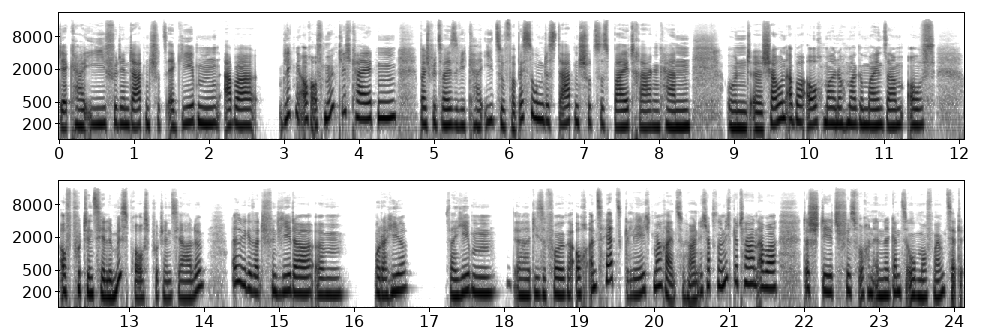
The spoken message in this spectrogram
der KI für den Datenschutz ergeben, aber blicken auch auf Möglichkeiten, beispielsweise wie KI zur Verbesserung des Datenschutzes beitragen kann und äh, schauen aber auch mal nochmal gemeinsam aufs, auf potenzielle Missbrauchspotenziale. Also wie gesagt, ich finde jeder ähm, oder hier sei jedem äh, diese Folge auch ans Herz gelegt, mal reinzuhören. Ich habe es noch nicht getan, aber das steht fürs Wochenende ganz oben auf meinem Zettel.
